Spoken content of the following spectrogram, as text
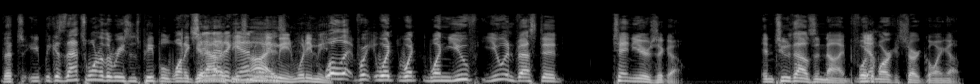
That's because that's one of the reasons people want to get Say out that of again? What do you mean? What do you mean? Well, when when when you you invested ten years ago, in two thousand nine, before Yep. the market started going up,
